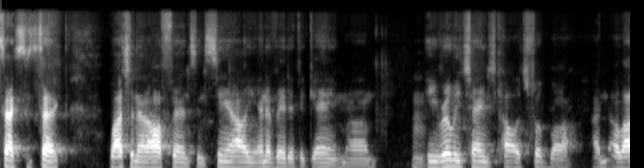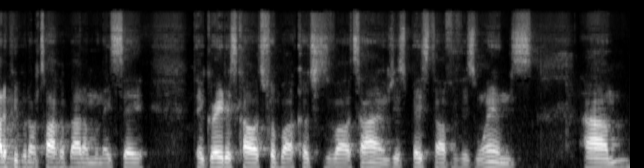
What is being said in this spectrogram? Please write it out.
Texas Tech, watching that offense and seeing how he innovated the game. Um, Mm. He really changed college football. And a lot of Mm. people don't talk about him when they say the greatest college football coaches of all time, just based off of his wins, um,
